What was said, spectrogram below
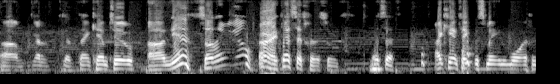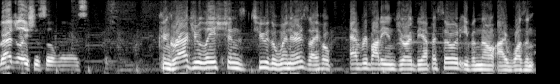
Um, gotta, gotta thank him too. Uh, and yeah, so there we go. All right, that's it for this week. That's it. I can't take Dismay anymore. Congratulations to the winners. Congratulations to the winners. I hope everybody enjoyed the episode, even though I wasn't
